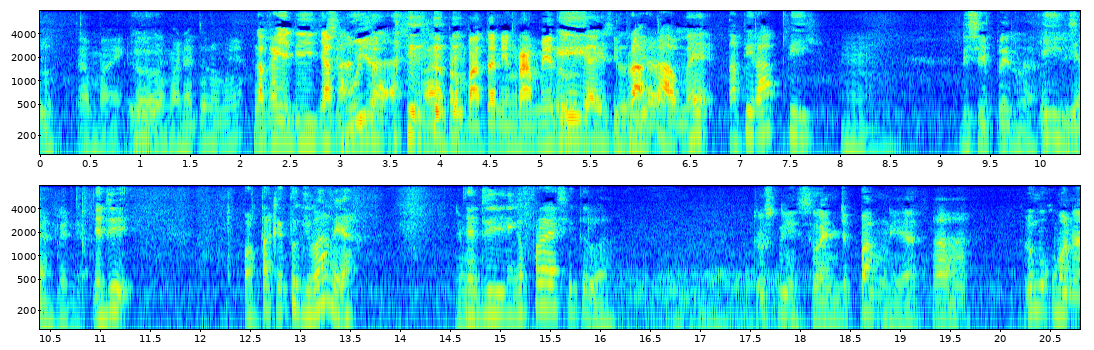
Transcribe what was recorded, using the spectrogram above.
loh. Damai ke Iya. mana itu namanya? Nggak kayak di Jakarta. Shibuya. Ah, perempatan yang rame tuh. iya itu Shibuya. ra- rame tapi rapi. Hmm. disiplin lah Iya. Disiplin ya. Jadi otak itu gimana ya? Jadi nge-fresh gitu loh. terus nih selain Jepang nih ya Heeh. lu mau ke mana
